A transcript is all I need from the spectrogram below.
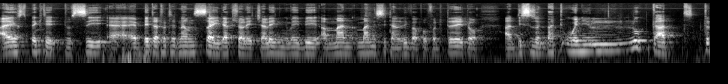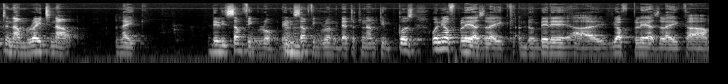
I expected to see a, a better Tottenham side actually challenging maybe a Man, Man City and Liverpool for the title uh, this season. But when you look at Tottenham right now, like there is something wrong. There is something wrong in that Tottenham team because when you have players like Ndombele, uh, you have players like um,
